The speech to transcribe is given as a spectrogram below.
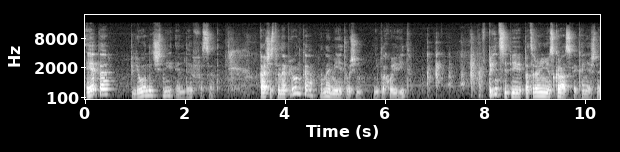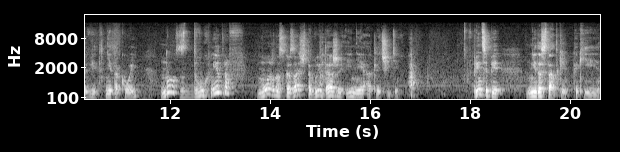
Это пленочный МДФ фасад. Качественная пленка, она имеет очень неплохой вид. В принципе, по сравнению с краской, конечно, вид не такой. Но с двух метров можно сказать, что вы даже и не отличите. В принципе, недостатки какие.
